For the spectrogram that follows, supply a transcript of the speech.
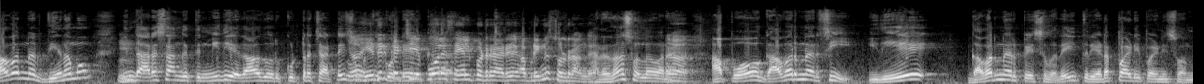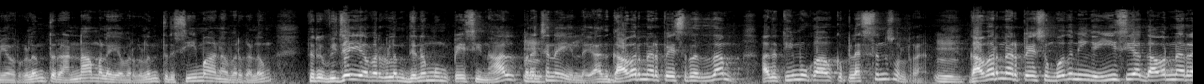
கவர்னர் தினமும் இந்த அரசாங்கத்தின் மீது ஏதாவது ஒரு குற்றச்சாட்டை எதிர்க்கட்சியை போல செயல்படுறாரு அப்படின்னு சொல்றாங்க. அதை தான் சொல்ல வரேன். அப்போ கவர்னர் சி இதே கவர்னர் பேசுவதை திரு எடப்பாடி பழனிசாமி அவர்களும் திரு அண்ணாமலை அவர்களும் திரு சீமான் அவர்களும் திரு விஜய் அவர்களும் தினமும் பேசினால் பிரச்சனை இல்லை. அது கவர்னர் பேசுறது தான் அது திமுகவுக்கு பிளஸ்ன்னு சொல்றேன். கவர்னர் பேசும்போது நீங்க ஈஸியா கவர்னர்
